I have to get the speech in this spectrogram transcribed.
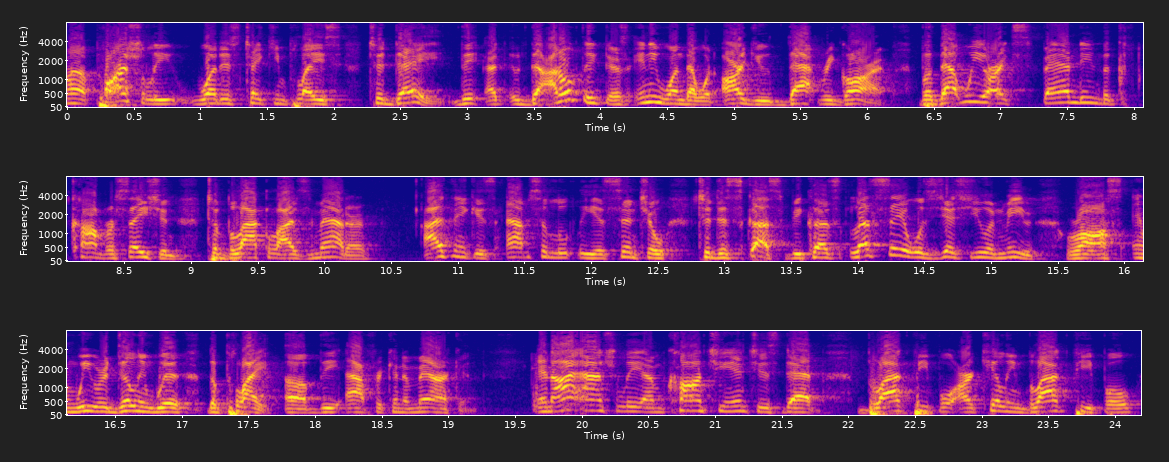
uh, partially what is taking place today. The, I, uh, I don't think there's anyone that would argue that regard, but that we are expanding the conversation to Black Lives Matter. I think is absolutely essential to discuss because let's say it was just you and me, Ross, and we were dealing with the plight of the African American. And I actually am conscientious that black people are killing black people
